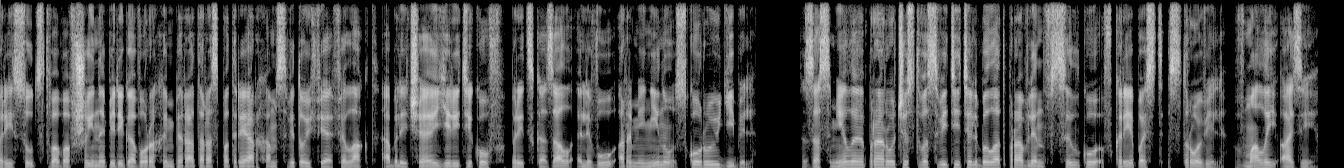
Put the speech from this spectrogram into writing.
Присутствовавший на переговорах императора с патриархом святой Феофилакт, обличая еретиков, предсказал льву-армянину скорую гибель. За смелое пророчество святитель был отправлен в ссылку в крепость Стровель в Малой Азии.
